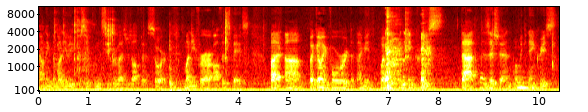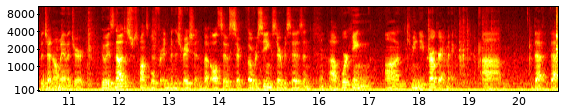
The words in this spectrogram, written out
counting the money we've received from the supervisor's office or money for our office space. But, um, but going forward, I mean, when we can increase that position, when we can increase the general manager, who is not just responsible for administration, but also ser- overseeing services and, uh, working on community programming, um, that, that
